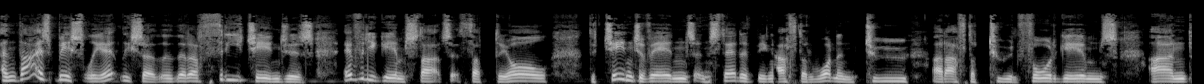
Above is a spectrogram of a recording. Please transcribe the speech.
And that is basically it, Lisa. There are three changes. Every game starts at 30 all. The change of ends, instead of being after one and two, are after two and four games. And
